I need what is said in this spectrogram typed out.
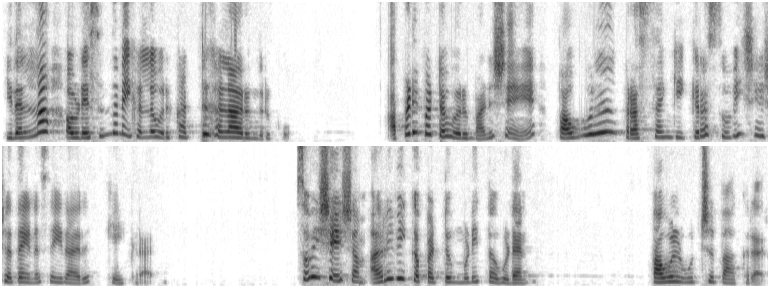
இதெல்லாம் அவருடைய சிந்தனைகள்ல ஒரு கட்டுகளா இருந்திருக்கும். அப்படிப்பட்ட ஒரு மனுஷன் பவுல் பிரசங்கிக்கிற சுவிசேஷத்தை என்ன செய்யறாரு கேட்கிறாரு. சுவிசேஷம் அறிவிக்கப்பட்டு முடித்தவுடன் பவுல் உற்று பார்க்கிறார்.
